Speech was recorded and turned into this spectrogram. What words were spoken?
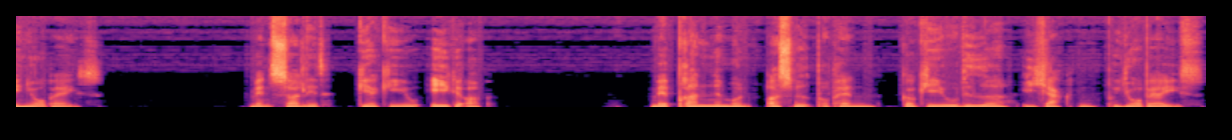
en jordbæris. Men så lidt giver Geo ikke op. Med brændende mund og sved på panden går Geo videre i jagten på jordbæris.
